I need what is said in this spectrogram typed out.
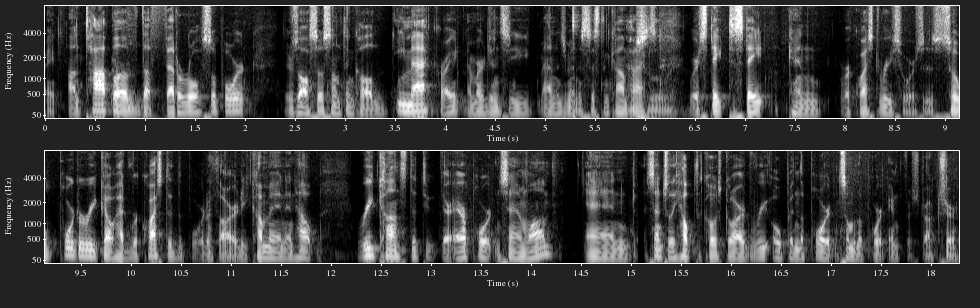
Right on top of the federal support, there's also something called EMAC, right, Emergency Management Assistance Compacts, Absolutely. where state to state can request resources. So Puerto Rico had requested the Port Authority come in and help reconstitute their airport in San Juan and essentially help the Coast Guard reopen the port and some of the port infrastructure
